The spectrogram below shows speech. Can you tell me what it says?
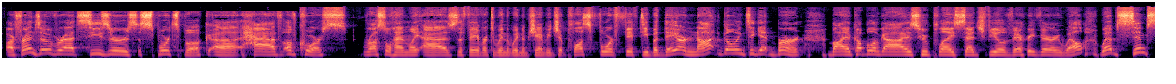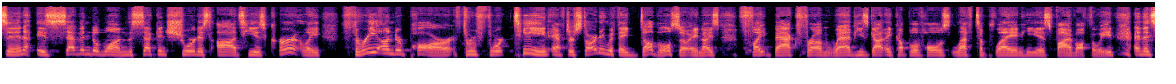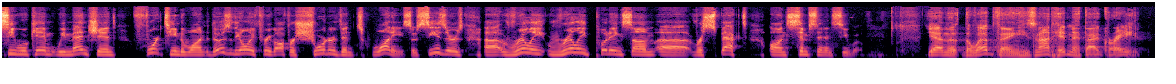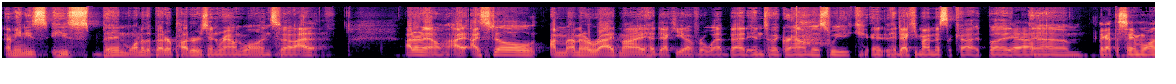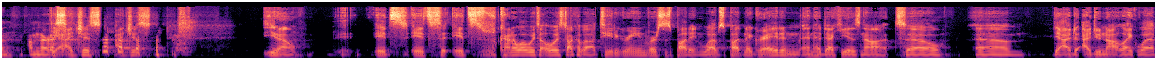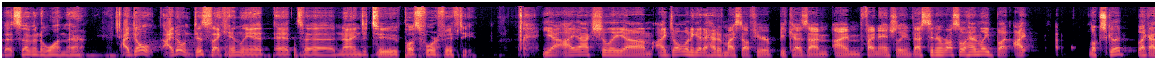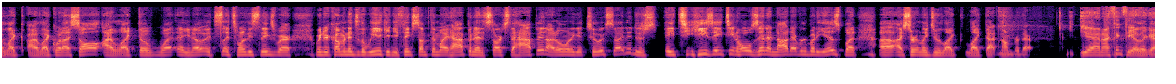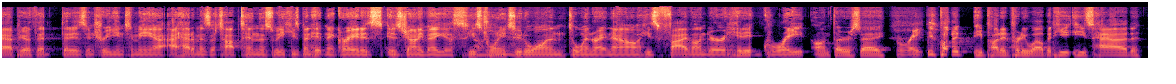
Our friends over at Caesars Sportsbook uh, have, of course, Russell Henley as the favorite to win the Wyndham Championship plus 450, but they are not going to get burnt by a couple of guys who play Sedgefield very, very well. Webb Simpson is seven to one, the second shortest odds. He is currently three under par through 14 after starting with a double. So a nice fight back from Webb. He's got a couple of holes left to play, and he is five off the lead. And then Siwoo Kim, we mentioned 14 to 1. Those are the only three golfers shorter than 20. So Caesars uh, really, really putting some uh, respect on Simpson and Siwoo. Yeah, and the, the Webb thing, he's not hitting it that great. I mean, he's he's been one of the better putters in round one. So I I don't know. I, I still I'm I'm gonna ride my Hideki over Webb bet into the ground this week. Hideki might miss the cut, but yeah, um, I got the same one. I'm nervous. Yeah, I just I just you know, it's it's it's kind of what we always talk about: tee to green versus putting. Webb's putting it great, and and Hideki is not. So, um, yeah, I, I do not like Webb at seven to one there. I don't I don't dislike Henley at at uh, nine to two plus four fifty. Yeah, I actually um, I don't want to get ahead of myself here because I'm I'm financially invested in Russell Henley, but I looks good. Like I like I like what I saw. I like the what you know. It's it's one of these things where when you're coming into the week and you think something might happen and it starts to happen, I don't want to get too excited. There's 18, he's 18 holes in and not everybody is, but uh, I certainly do like like that number there. Yeah, and I think the other guy up here that that is intriguing to me, I, I, had him as a top ten this week. He's been hitting it great. Is is Johnny Vegas? He's oh, twenty two yeah. to one to win right now. He's five under. Hit it great on Thursday. Great. He putted he putted pretty well, but he he's had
